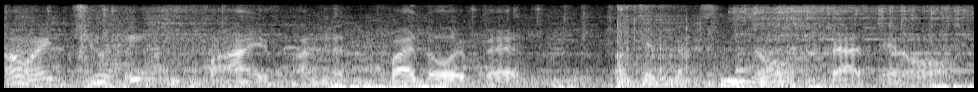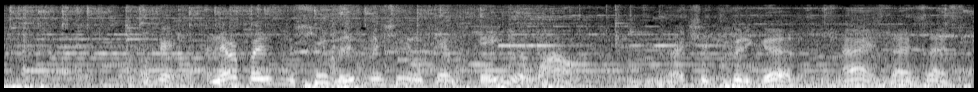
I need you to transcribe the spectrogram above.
Alright, 285 on a $5 bet. Okay, that's no bad at all. Okay, I never played this machine, but this machine can pay you. Wow. It's actually pretty good. Nice, nice, nice.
